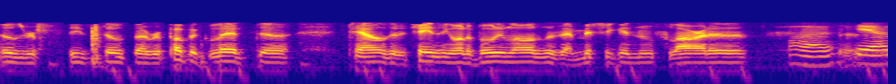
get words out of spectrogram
those re- these those uh, Republic-led uh, towns that are changing all the voting laws. Was that Michigan, Florida, Uh yeah,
